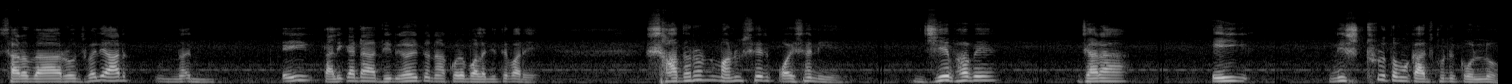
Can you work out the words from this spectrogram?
সারদা রোজভ্যালি আর এই তালিকাটা দীর্ঘায়িত না করে বলা যেতে পারে। সাধারণ মানুষের পয়সা নিয়ে যেভাবে যারা এই নিষ্ঠুরতম কাজগুলি করল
